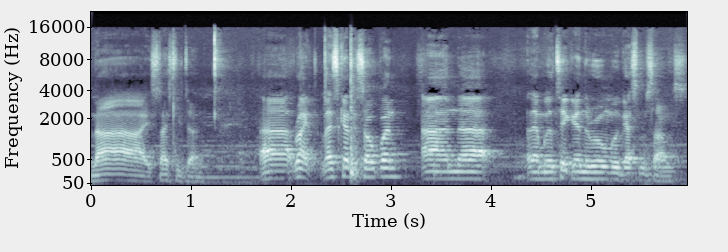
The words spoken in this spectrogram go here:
Nice, nicely done. Uh, right, let's get this open and, uh, and then we'll take it in the room, we'll get some sounds.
